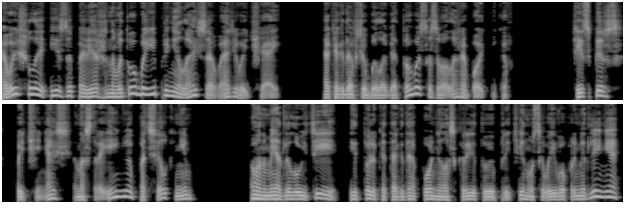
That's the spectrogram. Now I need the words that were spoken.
вышла из-за поверженного дуба и принялась заваривать чай. А когда все было готово, созвала работников. Фитспирс, подчинясь настроению, подсел к ним. Он медлил уйти и только тогда понял скрытую причину своего промедления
